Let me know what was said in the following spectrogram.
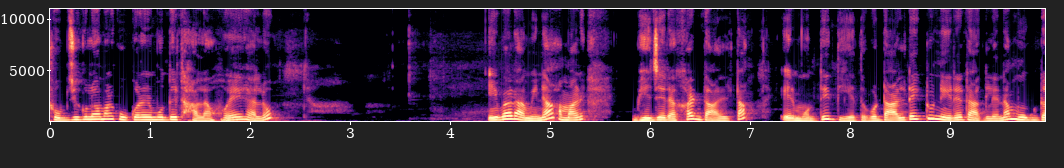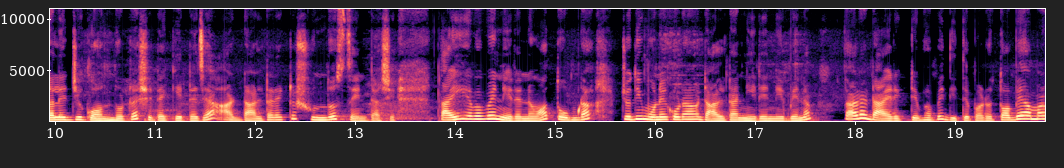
সবজিগুলো আমার কুকারের মধ্যে ঢালা হয়ে গেল। এবার আমি না আমার ভেজে রাখার ডালটা এর মধ্যে দিয়ে দেবো। ডালটা একটু নেড়ে রাখলে না মুগ ডালের যে গন্ধটা সেটা কেটে যায় আর ডালটার একটা সুন্দর সেন্ট আসে। তাই এভাবে নেড়ে নেওয়া। তোমরা যদি মনে করো ডালটা নেড়ে নেবে না, তারা ডাইরেক্ট এভাবে দিতে পারো। তবে আমার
